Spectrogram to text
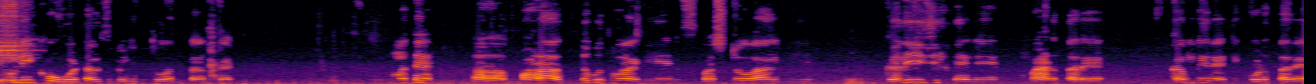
ಯೂನಿಕ್ ಹೋಟೆಲ್ಸ್ಗಳಿತ್ತು ಅಂತ ಅಂದ್ರೆ, ಮತ್ತೆ ಬಹಳ ಅದ್ಭುತವಾಗಿ, ಸ್ಪಷ್ಟವಾಗಿ ಗಲೀಜಿಲ್ದೇನೆ ಮಾಡ್ತಾರೆ, ಕಮ್ಮಿ ರೇಟಿಗೆ ಕೊಡ್ತಾರೆ,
